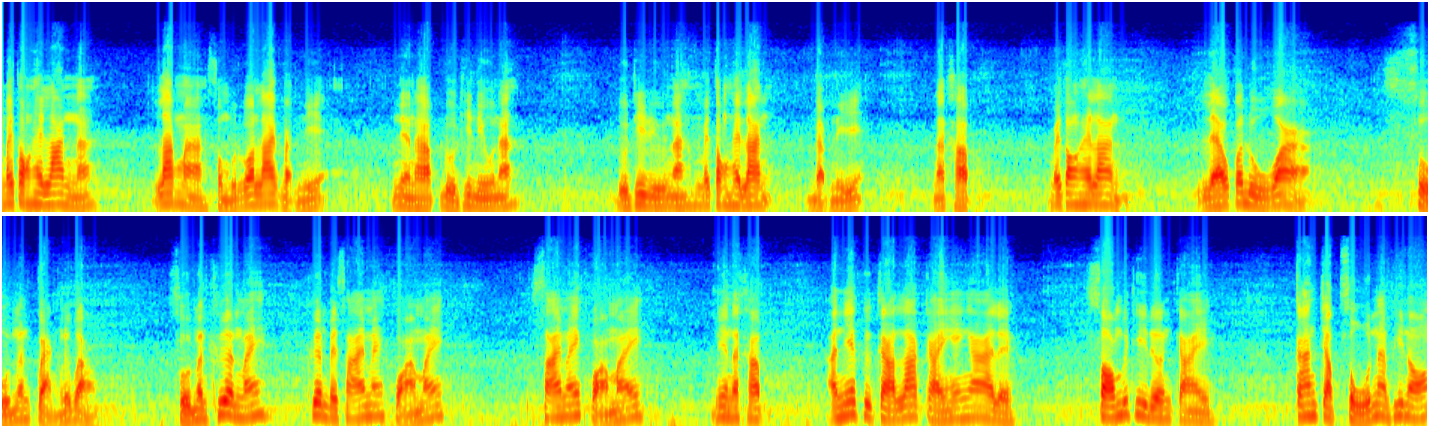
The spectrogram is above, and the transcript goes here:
ไม่ต้องให้ลั่นนะ ลากมาสมมุติว่าลากแบบนี้ เนี่ยนะครับ ดูที่นิ้วนะ ดูที่นิ้วนะ ไม่ต้องให้ลั่นแบบนี้นะครับ ไม่ต้องให้ลั่น แล้วก็ดูว่าศูนย์มันแกว่งหรือเปล่า ศูนย์มันเคลื่อนไหม เคลื่อนไปซ้ายไหม ขวาไหม ซ้ายไหม ขวาไหม เนี่ยนะครับ อันนี้คือการลากไกลง่าย ๆ เลย ซ้อมวิธีเดินไกล การจับศูนย์นะพี่น้อง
